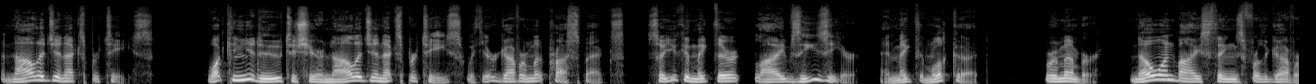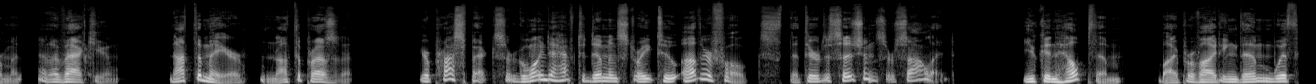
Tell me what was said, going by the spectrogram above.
knowledge and expertise. What can you do to share knowledge and expertise with your government prospects so you can make their lives easier and make them look good? Remember, no one buys things for the government in a vacuum. Not the mayor, not the president your prospects are going to have to demonstrate to other folks that their decisions are solid. You can help them by providing them with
